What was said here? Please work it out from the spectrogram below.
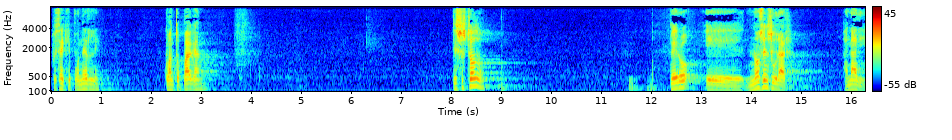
pues hay que ponerle cuánto pagan. Eso es todo. Pero eh, no censurar a nadie.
